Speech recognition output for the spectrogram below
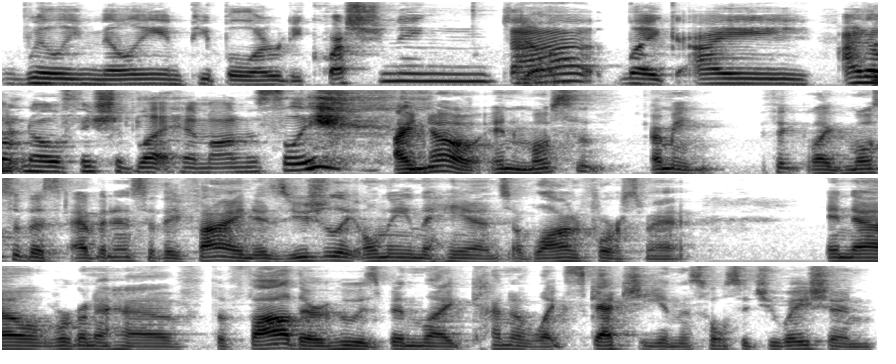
willy nilly and people already questioning Yeah. that, like I I don't know if they should let him, honestly. I know, and most of I mean, I think like most of this evidence that they find is usually only in the hands of law enforcement. And now we're going to have the father who has been like kind of like sketchy in this whole situation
